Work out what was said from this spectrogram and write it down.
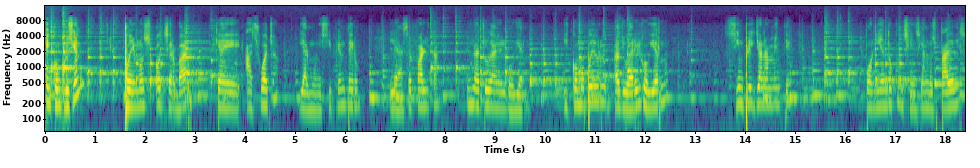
En conclusión, podemos observar que a Suacha y al municipio entero le hace falta una ayuda del gobierno. ¿Y cómo puede ayudar el gobierno? Simple y llanamente poniendo conciencia en los padres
